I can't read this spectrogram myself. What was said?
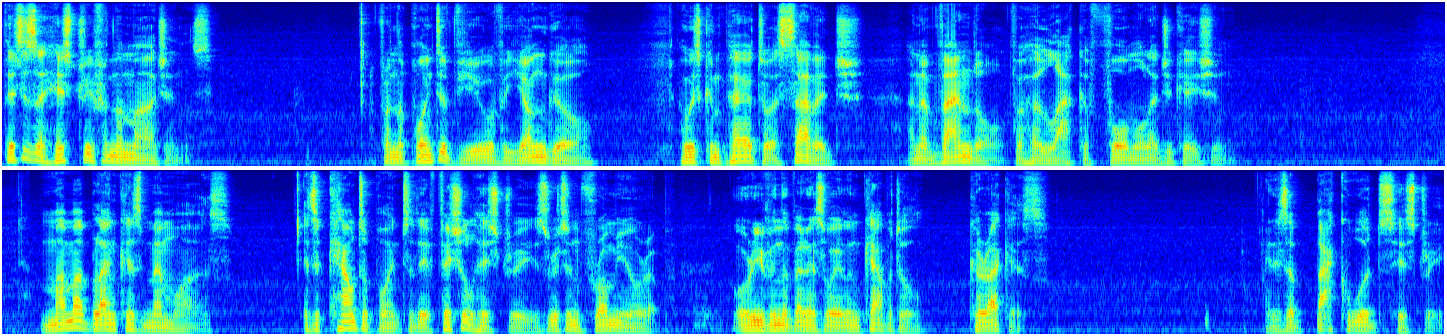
This is a history from the margins, from the point of view of a young girl who is compared to a savage and a vandal for her lack of formal education. Mama Blanca's memoirs is a counterpoint to the official histories written from Europe, or even the Venezuelan capital, Caracas. It is a backwoods history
